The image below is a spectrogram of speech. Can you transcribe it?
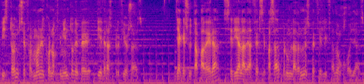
Pistón se formó en el conocimiento de piedras preciosas, ya que su tapadera sería la de hacerse pasar por un ladrón especializado en joyas.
